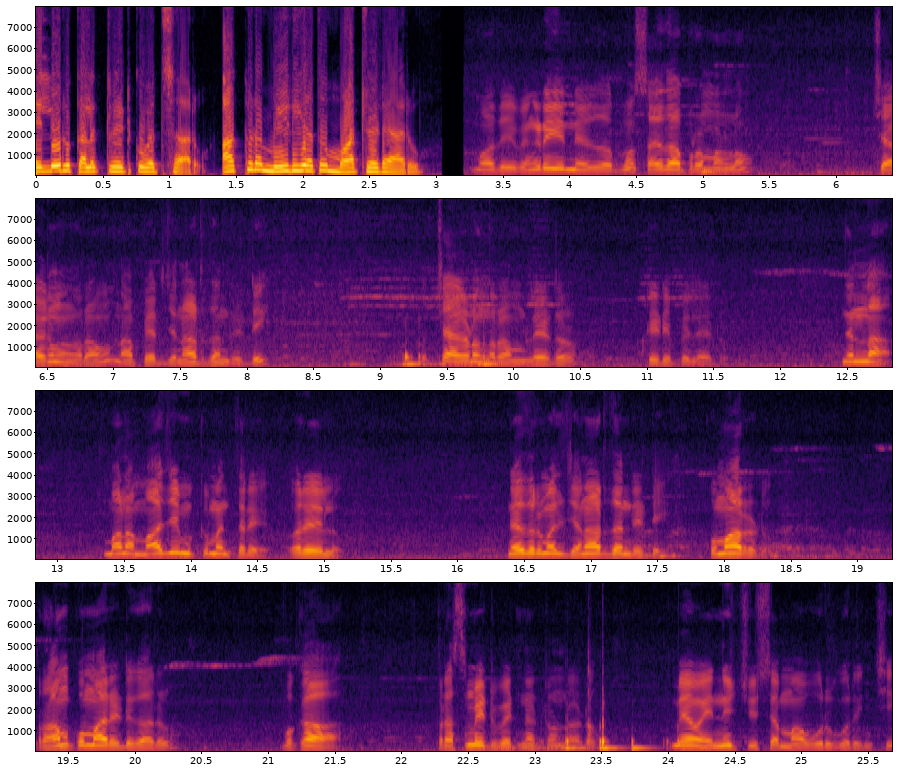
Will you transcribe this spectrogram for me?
నెల్లూరు కలెక్టరేట్కు వచ్చారు. అక్కడ మీడియాతో మాట్లాడారు. మాది వెంకటగిరి నియోజకవర్గం సైదాపురం మండలం చాగడం గ్రామం నా పేరు జనార్దన్ రెడ్డి. చాగడం గ్రామం లీడరు టీడీపీ లీడరు. నిన్న మన మాజీ ముఖ్యమంత్రి వరేలు నెదురుమల్లి జనార్దన్ రెడ్డి కుమారుడు రామ్ కుమార్ రెడ్డి గారు ఒక ప్రెస్ మీట్ పెట్టినట్టున్నాడు మేము అన్నీ చూసాం మా ఊరు గురించి.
